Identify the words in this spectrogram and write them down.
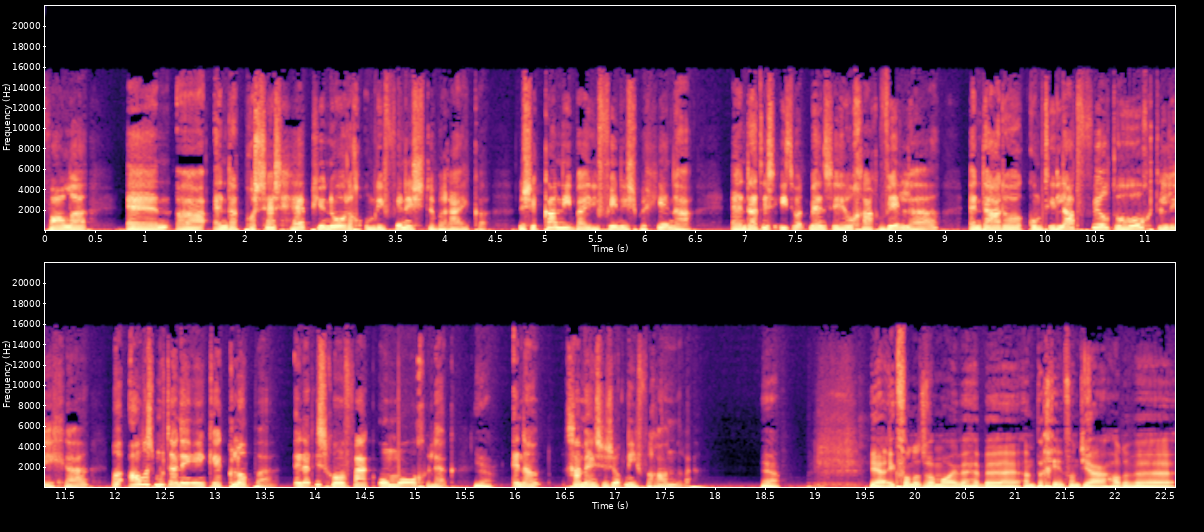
vallen. En, uh, en dat proces heb je nodig om die finish te bereiken. Dus je kan niet bij die finish beginnen. En dat is iets wat mensen heel graag willen. En daardoor komt die lat veel te hoog te liggen. Maar alles moet dan in één keer kloppen. En dat is gewoon vaak onmogelijk. Ja. En dan gaan mensen dus ook niet veranderen. Ja. Ja, ik vond het wel mooi. We hebben aan het begin van het jaar hadden we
